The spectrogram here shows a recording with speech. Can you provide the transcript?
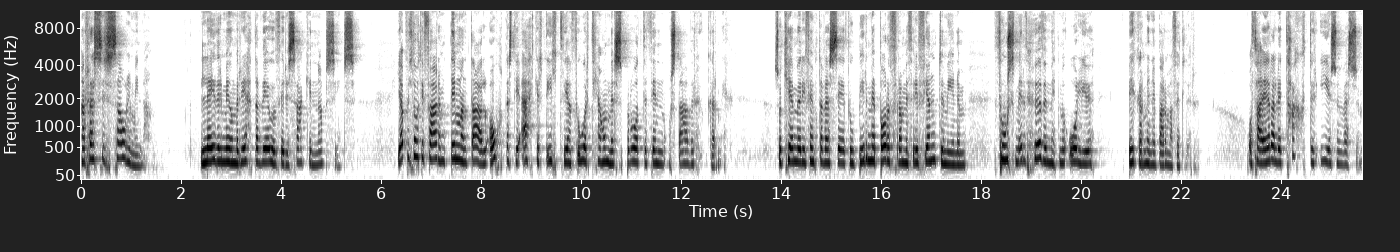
Hann hressir sál mína leiðir mig um rétta vegu fyrir sakin nafsins. Jáfnveld þótt ég fara um dimman dal, óttast ég ekkert ílt því að þú ert hjá mér sprotið þinn og stafur huggar mig. Svo kemur í fymta vessi, þú býr með borð frammi fyrir fjendu mínum, þú smyrð höfum mitt með ólju, byggar minni barmafullur. Og það er alveg taktur í þessum vessum.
